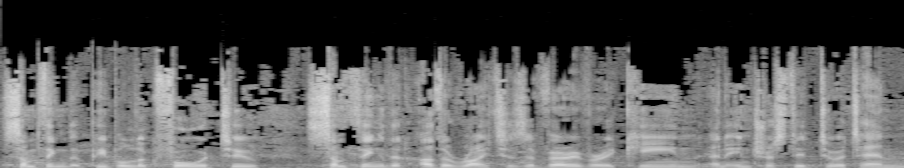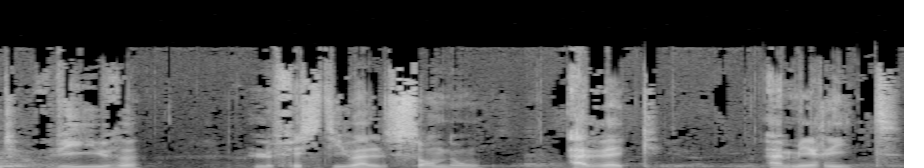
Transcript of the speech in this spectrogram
something that people look forward to, something that other writers are very, very keen and interested to attend. Vive le festival sans nom avec un mérite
